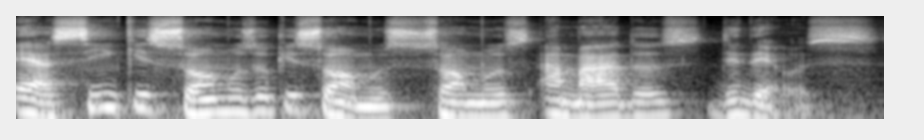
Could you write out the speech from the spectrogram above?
É assim que somos o que somos, somos amados de Deus.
